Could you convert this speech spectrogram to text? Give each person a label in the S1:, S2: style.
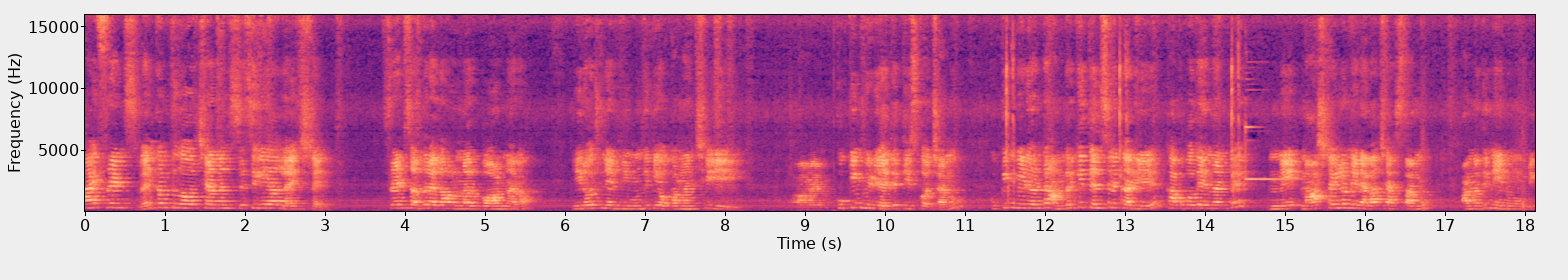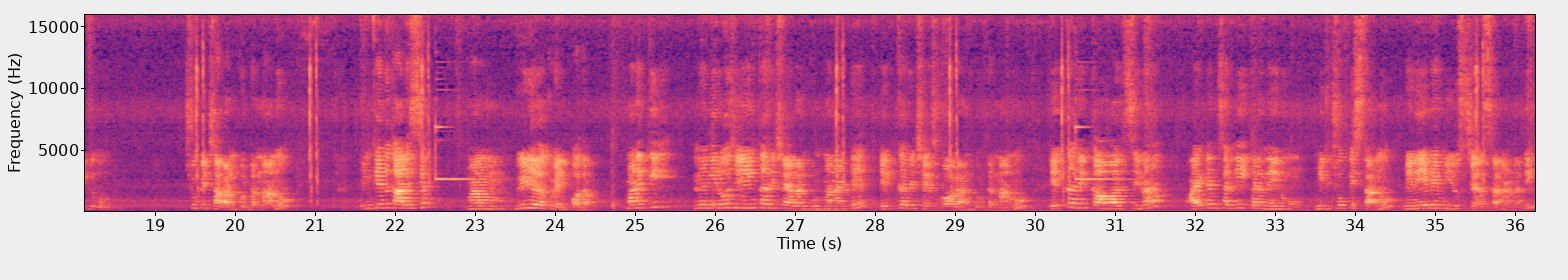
S1: Hi friends welcome to our channel Cecilia lifestyle friends అందరూ ఎలా ఉన్నారు? బాగున్నారా? ఈరోజు నేను మీ ముందుకి ఒక మంచి కుకింగ్ వీడియో అయితే తీసుకొచ్చాను. కుకింగ్ వీడియో అంటే అందరికీ తెలిసిన కర్రీయే. కాకపోతే ఏంటంటే నే నా స్టైల్లో నేను ఎలా చేస్తాను అన్నది నేను మీకు చూపించాలనుకుంటున్నాను. ఇంకెందుకు ఆలస్యం? మనం వీడియోలోకి వెళ్ళిపోదాం. మనకి నేను ఈరోజు ఏం కర్రీ చేయాలనుకుంటున్నానంటే ఎగ్ కర్రీ చేసుకోవాలనుకుంటున్నాను. ఎగ్ కర్రీకి కావాల్సిన ఐటమ్స్ అన్ని ఇక్కడ నేను మీకు చూపిస్తాను. నేను ఏమేమి యూస్ చేస్తాను అన్నది.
